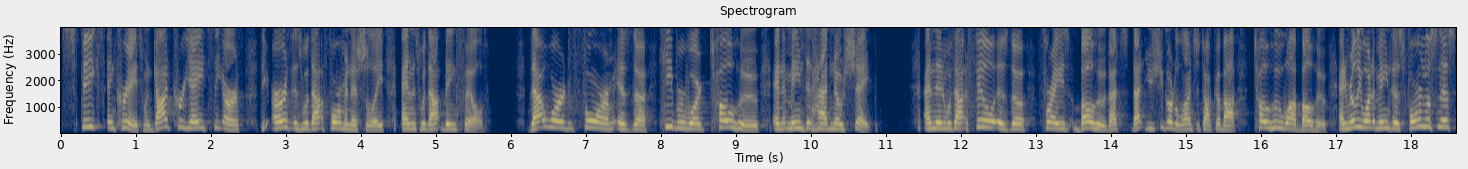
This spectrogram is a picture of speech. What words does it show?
speaks and creates, when God creates the earth, the earth is without form initially and is without being filled. That word form is the Hebrew word tohu, and it means it had no shape. And then without fill is the phrase bohu. That's that you should go to lunch and talk about tohu wa bohu. And really what it means is formlessness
